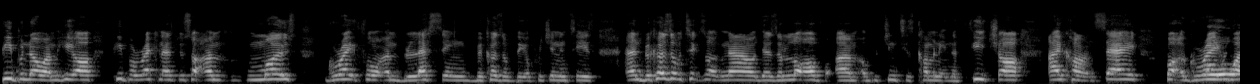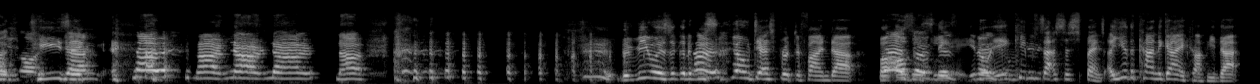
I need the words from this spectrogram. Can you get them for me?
People know I'm here. People recognize me. So I'm most grateful and blessing because of the opportunities. And because of TikTok now, there's a lot of um, opportunities coming in the future. I can't say, but a great Oh, work. teasing. Yeah. No, no, no, no, no. the viewers are going to be so desperate to find out. But Yeah, obviously, there's- you know, it keeps that suspense. Are you the kind of guy, Kathy, that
